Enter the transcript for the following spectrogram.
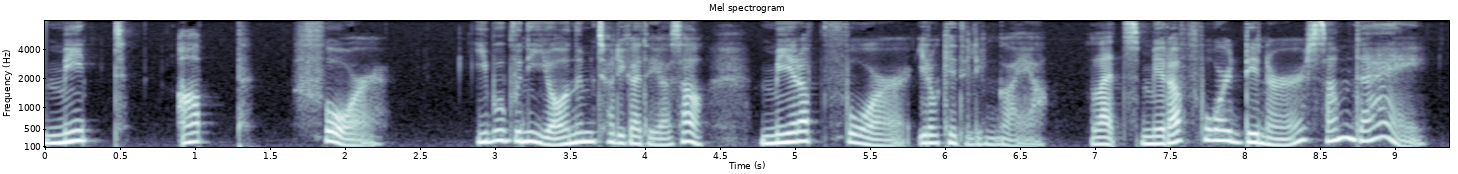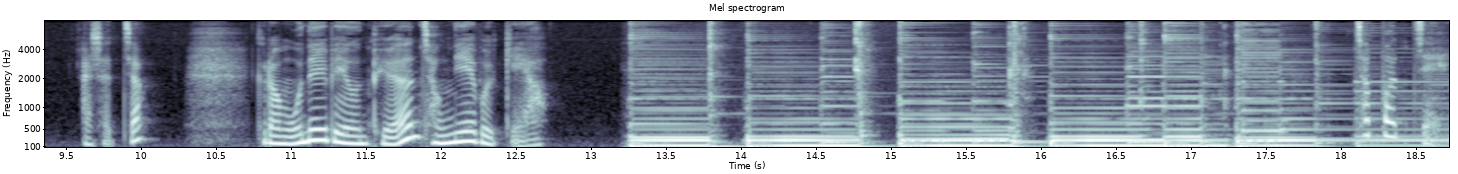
meet up for. 이 부분이 연음 처리가 되어서 meet up for 이렇게 들린 거예요. Let's meet up for dinner someday. 아셨죠? 그럼 오늘 배운 표현 정리해 볼게요. 번째.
